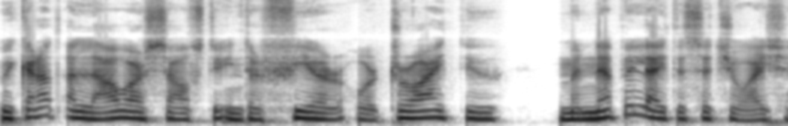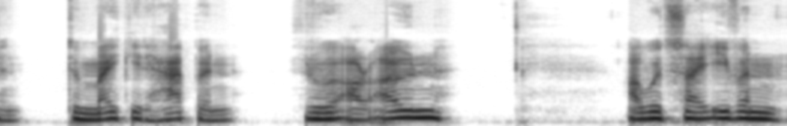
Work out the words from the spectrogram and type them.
we cannot allow ourselves to interfere or try to manipulate the situation to make it happen through our own, I would say, even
